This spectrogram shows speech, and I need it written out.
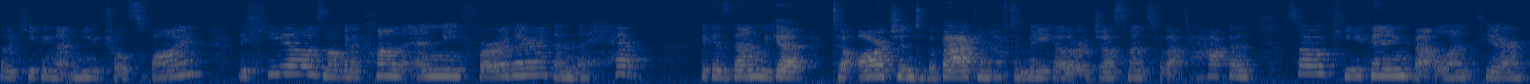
really keeping that neutral spine. The heel is not going to come any further than the hip because then we get to arch into the back and have to make other adjustments for that to happen. So keeping that length here,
